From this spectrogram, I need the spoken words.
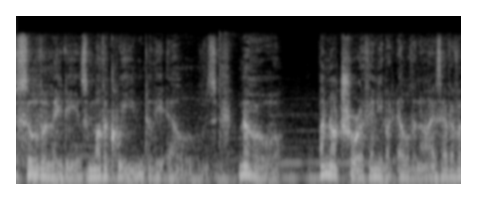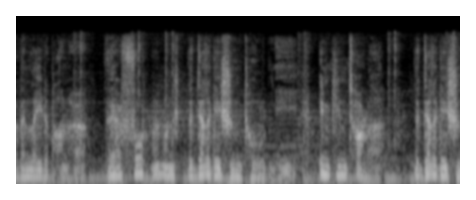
The Silver Lady is Mother Queen to the elves. No, I'm not sure if any but elven eyes have ever been laid upon her. Therefore, I'm un- the delegation told me in Qintarra. The delegation.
